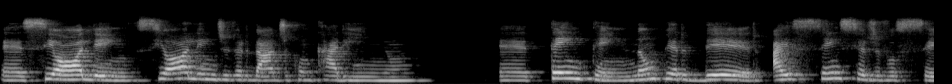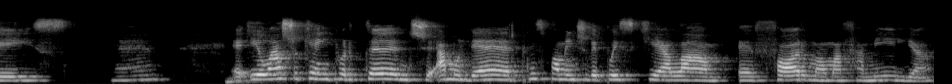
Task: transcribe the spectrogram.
É, se olhem, se olhem de verdade com carinho. É, tentem não perder a essência de vocês, né? É, eu acho que é importante a mulher, principalmente depois que ela é, forma uma família,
